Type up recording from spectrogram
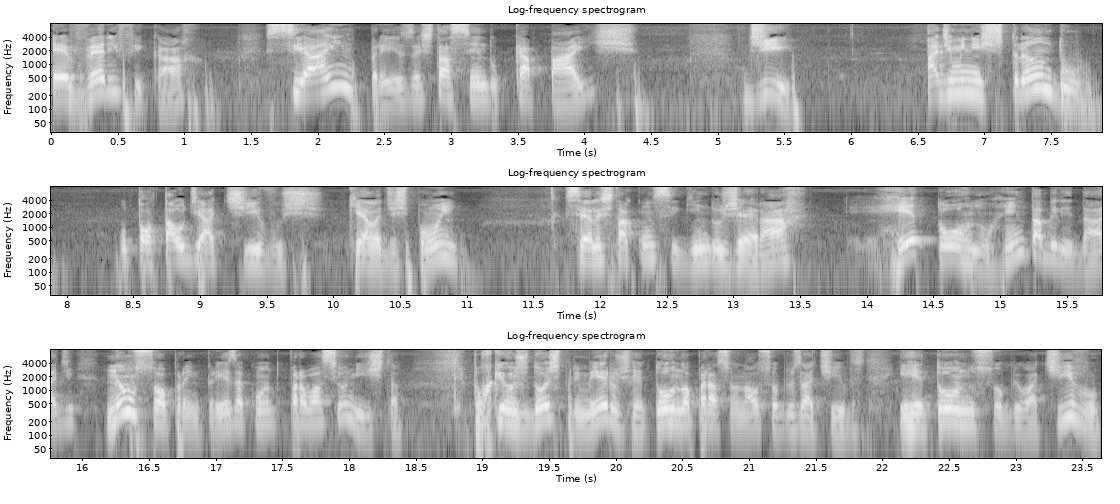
é verificar se a empresa está sendo capaz de, administrando o total de ativos que ela dispõe, se ela está conseguindo gerar retorno, rentabilidade, não só para a empresa quanto para o acionista. Porque os dois primeiros, retorno operacional sobre os ativos e retorno sobre o ativo,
